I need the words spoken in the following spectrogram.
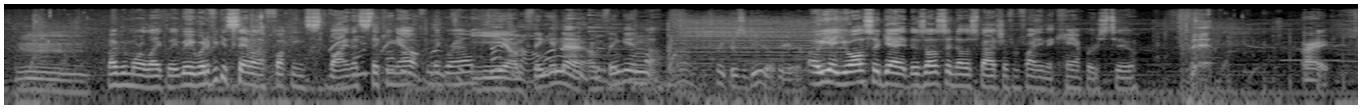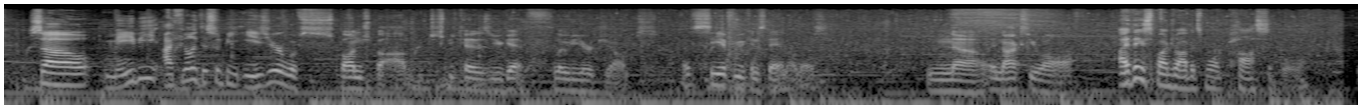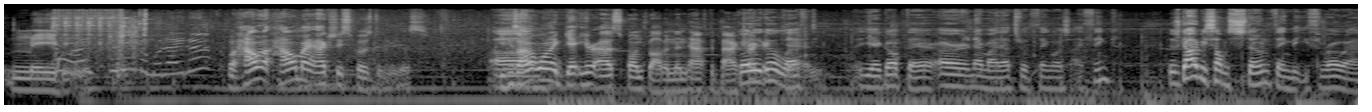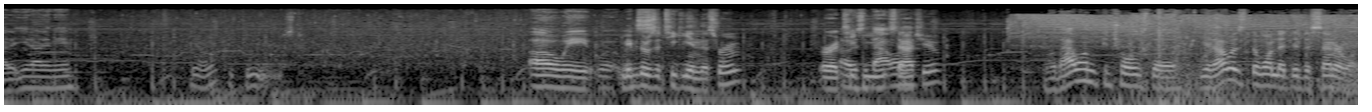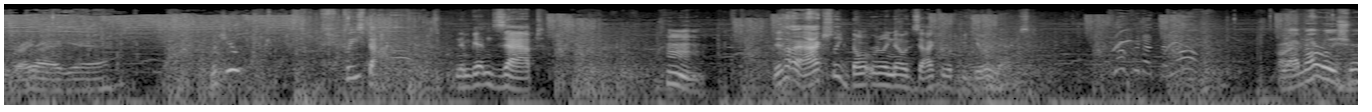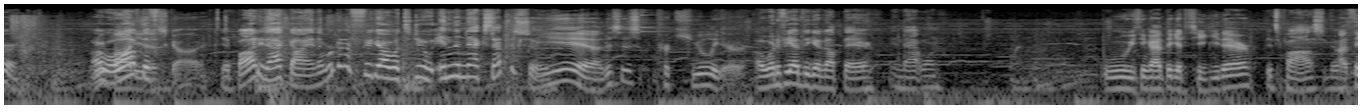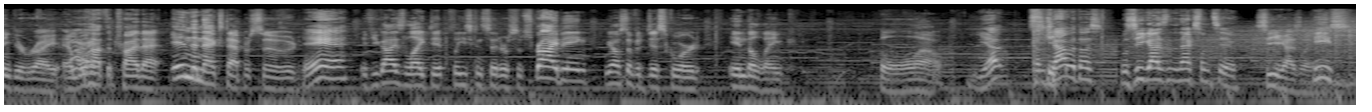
Hmm. might be more likely. Wait, what if you could stand on that fucking vine that's sticking out from the ground? Yeah, I'm thinking that. I'm thinking. Oh. Wait, there's a dude over here. Oh yeah, you also get. There's also another spatula for finding the campers too. All right. So maybe I feel like this would be easier with SpongeBob, just because you get floatier jumps. Let's see if we can stand on this. No, it knocks you off. I think SpongeBob it's more possible. Maybe. But how how am I actually supposed to do this? Because I don't Um, want to get here as SpongeBob and then have to backtrack Go to go again. left. Yeah, go up there. Or never mind. That's what the thing was. I think there's got to be some stone thing that you throw at it. You know what I mean? Yeah, I'm confused. Oh wait. wha- Maybe there was a tiki in this room, or a Oh, tiki that one? statue. Well, that one controls the. Yeah, that was the one that did the center ones, right? Right. Yeah. Would you please die? And I'm getting zapped. Hmm. This I actually don't really know exactly what to be doing next. Yeah, I'm not really sure. Let Oh, me well, we'll body to this guy. yeah, body that guy, and then we're gonna figure out what to do in the next episode. Yeah, this is peculiar. Oh, what if you had to get it up there in that one? Ooh, you think I have to get Tiki there? It's possible. I think you're right, and we'll Alright. have to try that in the next episode. yeah. If you guys liked it, please consider subscribing. We also have a Discord in the link below. Yep. Come chat with us. We'll see you guys in the next one too. See you guys later. Peace.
